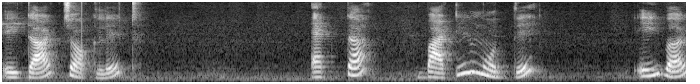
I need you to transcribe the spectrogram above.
এই ডার্ক চকলেট একটা বাটির মধ্যে এইবার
